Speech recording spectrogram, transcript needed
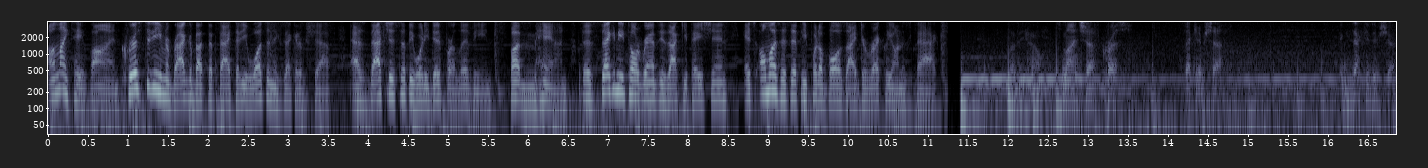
unlike Tavon, Chris didn't even brag about the fact that he was an executive chef, as that's just simply what he did for a living. But man, the second he told Ramsay's occupation, it's almost as if he put a bullseye directly on his back. Bloody hell. It's mine, Chef. Chris. Executive Chef. Executive chef.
